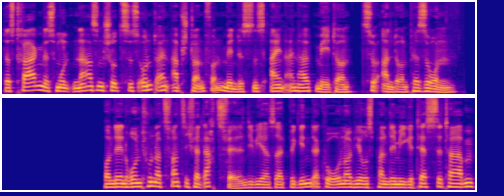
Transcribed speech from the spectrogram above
das Tragen des Mund-Nasenschutzes und ein Abstand von mindestens eineinhalb Metern zu anderen Personen. Von den rund 120 Verdachtsfällen, die wir seit Beginn der Coronavirus-Pandemie getestet haben,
